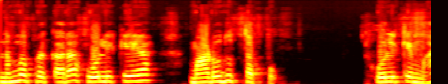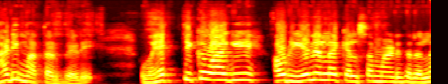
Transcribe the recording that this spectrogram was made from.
ನಮ್ಮ ಪ್ರಕಾರ ಹೋಲಿಕೆಯ ಮಾಡೋದು ತಪ್ಪು. ಹೋಲಿಕೆ ಮಾಡಿ ಮಾತಾಡಬೇಡಿ. ವೈಯಕ್ತಿಕವಾಗಿ ಅವ್ರು ಏನೆಲ್ಲ ಕೆಲಸ ಮಾಡಿದಾರಲ್ಲ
